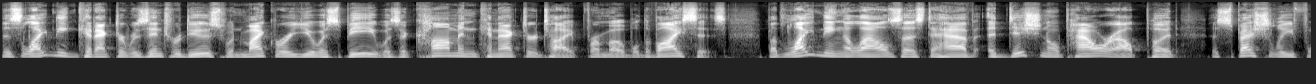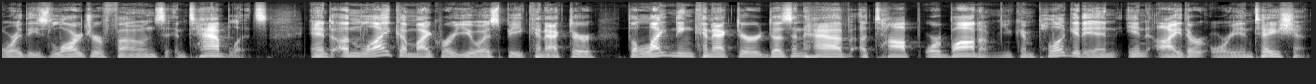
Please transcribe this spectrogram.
This Lightning connector was introduced when micro USB was a common connector type for mobile devices. But Lightning allows us to have additional power output, especially for these larger phones and tablets. And unlike a micro USB connector, the Lightning connector doesn't have a top or bottom. You can plug it in in either orientation.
